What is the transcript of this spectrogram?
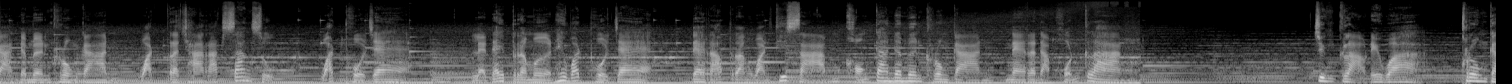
การดำเนินโครงการวัดประชารัฐสร้างสุข วัดโพแจ้และได้ประเมินให้วัดโพแจ้ ได้รับรางวัลที่ 3 ของการดำเนินโครงการในระดับหนกลาง จึงกล่าวได้ว่า โครงก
